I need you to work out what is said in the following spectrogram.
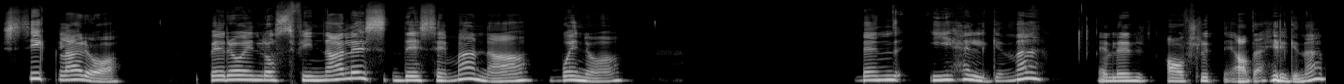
Sí, claro. Pero en los finales de semana, bueno Men i helgene, eller avslutning helgene.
